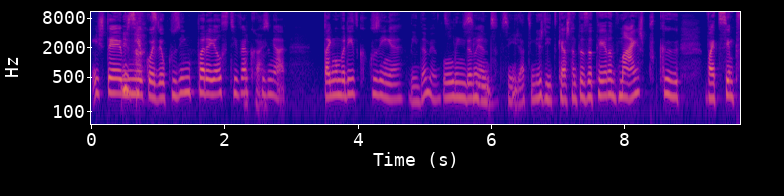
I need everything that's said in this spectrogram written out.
isto é a minha Exato. coisa. Eu cozinho para ele se tiver okay. que cozinhar. Tenho um marido que cozinha. Lindamente. Lindamente. Sim, sim, já tinhas dito que às tantas até era demais, porque vai-te sempre.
